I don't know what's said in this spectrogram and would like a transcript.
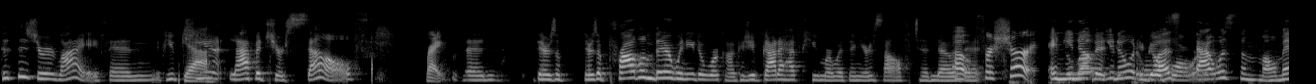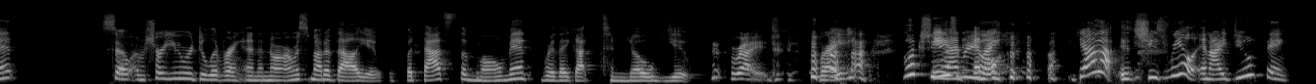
this is your life. And if you can't laugh at yourself, right, then there's a there's a problem there we need to work on because you've got to have humor within yourself to know oh for sure and you know it, you know what it was forward. that was the moment so i'm sure you were delivering an enormous amount of value but that's the moment where they got to know you. Right. Right? Look she's and, real and I, yeah it, she's real. And i do think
